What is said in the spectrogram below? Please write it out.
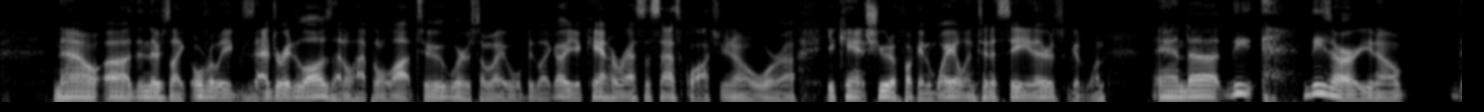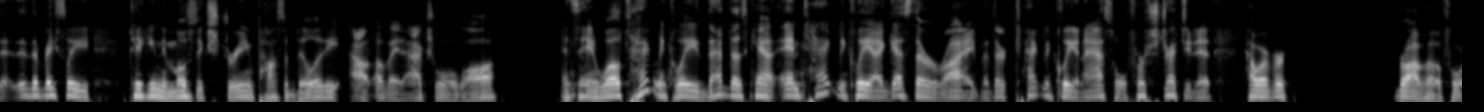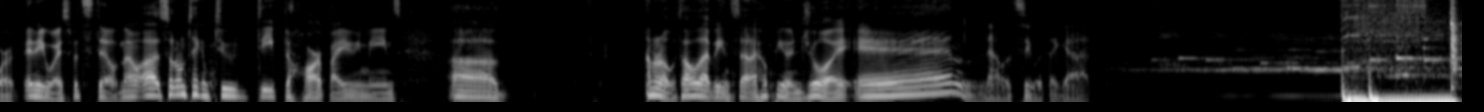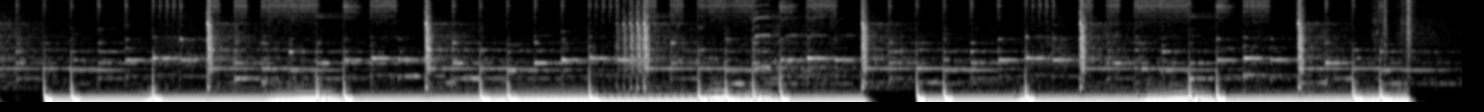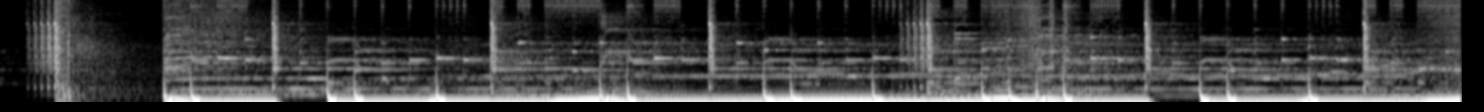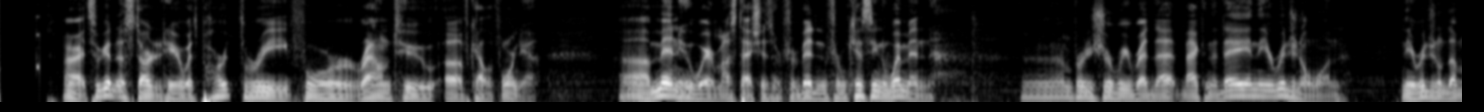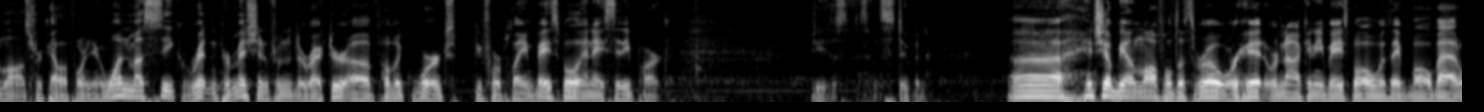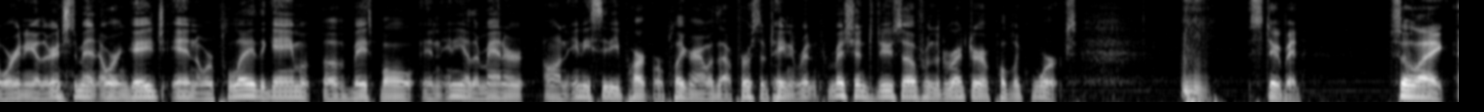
Now, uh, then there's like overly exaggerated laws. That'll happen a lot too, where somebody will be like, oh, you can't harass a Sasquatch, you know, or uh, you can't shoot a fucking whale in Tennessee. There's a good one. And uh, the, these are, you know, they're basically taking the most extreme possibility out of an actual law and saying, well, technically that does count. And technically, I guess they're right, but they're technically an asshole for stretching it. However, bravo for it. Anyways, but still, no. Uh, so don't take them too deep to heart by any means. Uh, I don't know. With all that being said, I hope you enjoy. And now let's see what they got. Right, so we're getting us started here with part three for round two of California. Uh, men who wear mustaches are forbidden from kissing women. Uh, I'm pretty sure we read that back in the day in the original one. In the original dumb laws for California. One must seek written permission from the director of public works before playing baseball in a city park. Jesus, that sounds stupid. Uh, it shall be unlawful to throw or hit or knock any baseball with a ball bat or any other instrument, or engage in or play the game of baseball in any other manner on any city park or playground without first obtaining written permission to do so from the director of public works. Stupid. So, like,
